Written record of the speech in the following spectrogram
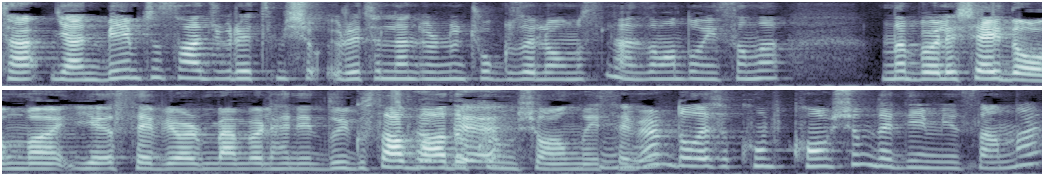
üreten yani benim için sadece üretmiş üretilen ürünün çok güzel olması aynı zamanda o insana böyle şey de olmayı seviyorum ben böyle hani duygusal bağ da kurmuş olmayı seviyorum. Dolayısıyla kom- komşum dediğim insanlar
